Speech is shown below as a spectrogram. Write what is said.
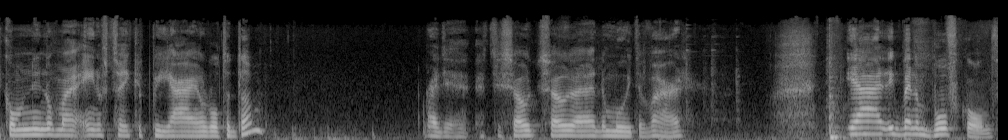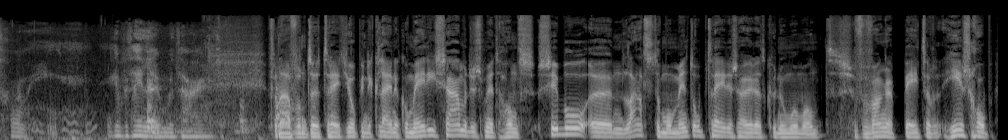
Ik kom nu nog maar één of twee keer per jaar in Rotterdam. Maar het is zo, zo uh, de moeite waard. Ja, ik ben een bofkont. Ik heb het heel leuk met haar. Vanavond uh, treedt je op in de kleine komedie. Samen dus met Hans Sibbel. Een laatste moment optreden zou je dat kunnen noemen. Want ze vervangen Peter Heerschop.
